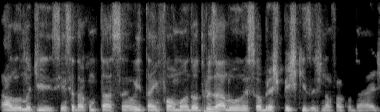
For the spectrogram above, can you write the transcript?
aluno de ciência da computação e estar tá informando outros alunos sobre as pesquisas na faculdade.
